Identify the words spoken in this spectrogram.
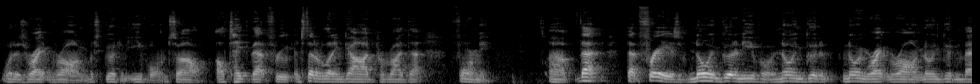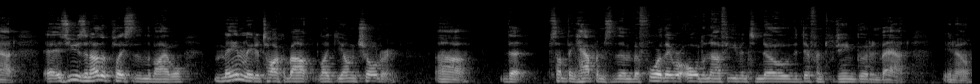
what is right and wrong, what's good and evil, and so I'll I'll take that fruit instead of letting God provide that for me. Uh, that that phrase of knowing good and evil, knowing good, and, knowing right and wrong, knowing good and bad, is used in other places in the Bible, mainly to talk about like young children, uh, that something happens to them before they were old enough even to know the difference between good and bad, you know.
